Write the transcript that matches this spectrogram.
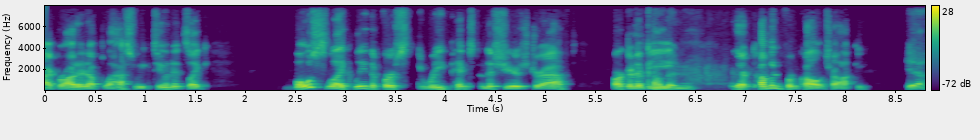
I brought it up last week too, and it's like most likely the first three picks in this year's draft are going to be Coming, they're coming from college hockey. Yeah.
